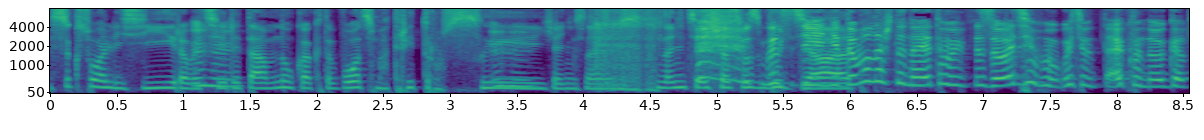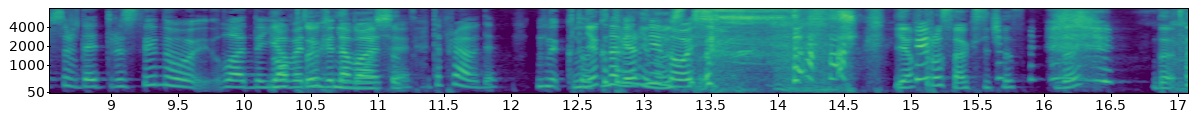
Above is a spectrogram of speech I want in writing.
сексуализировать Мгм. или там, ну как-то вот смотри трусы, Мгм. я не знаю, они тебя сейчас возбудят. Господи, я не думала, что на этом эпизоде мы будем так много обсуждать трусы. Ну, ладно, я Ну, в этом не виновата. Это правда. Кто-то, Некоторые не наверное, и носят. носит. Я в трусах сейчас, да? Да.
